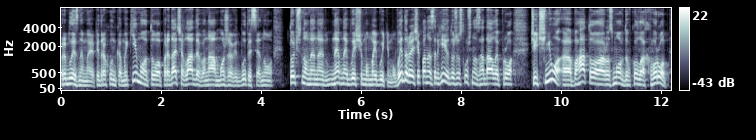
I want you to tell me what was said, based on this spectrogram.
приблизними підрахунками Кіму, то передача влади вона може відбутися ну точно не, в найближчому майбутньому. Ви, до речі, пане Сергію, дуже слушно згадали про Чечню. Багато розмов довкола хвороб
